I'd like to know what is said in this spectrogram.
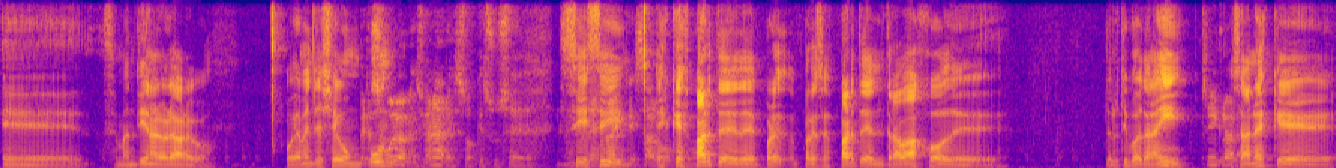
eh, se mantiene a lo largo. Obviamente llega un pero se punto... vuelve a mencionar eso que sucede. Sí, sí, es que es parte de, de- por por eso es parte del trabajo de, de los tipos que están ahí. Sí, claro. O sea, no es que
